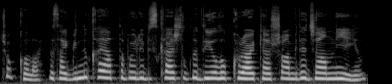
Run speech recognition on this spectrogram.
çok kolay. Mesela günlük hayatta böyle biz karşılıklı diyalog kurarken şu an bir de canlı yayın.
